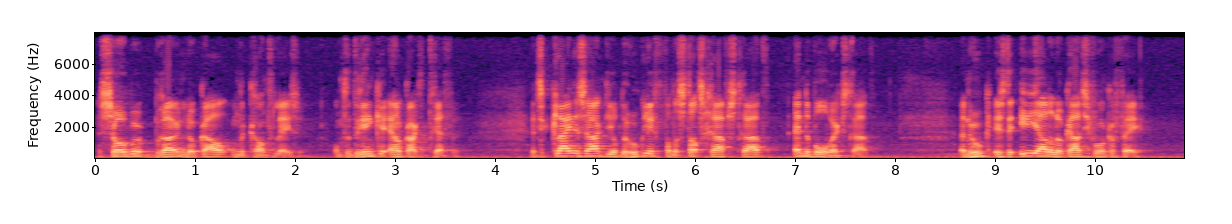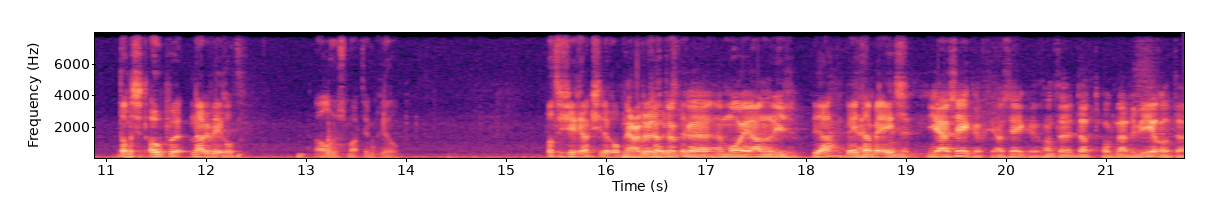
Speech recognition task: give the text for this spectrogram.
Een sober, bruin lokaal om de krant te lezen, om te drinken en elkaar te treffen. Het is een kleine zaak die op de hoek ligt van de Stadsgravenstraat en de Bolwerkstraat. Een hoek is de ideale locatie voor een café. Dan is het open naar de wereld. Aldus Martin Bril. Wat is je reactie daarop? Nou, dat is ook eh, een mooie analyse. Ja, ben je het daarmee eens? En, eh, ja, zeker. Ja, zeker. Want eh, dat ook naar de wereld. eh,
